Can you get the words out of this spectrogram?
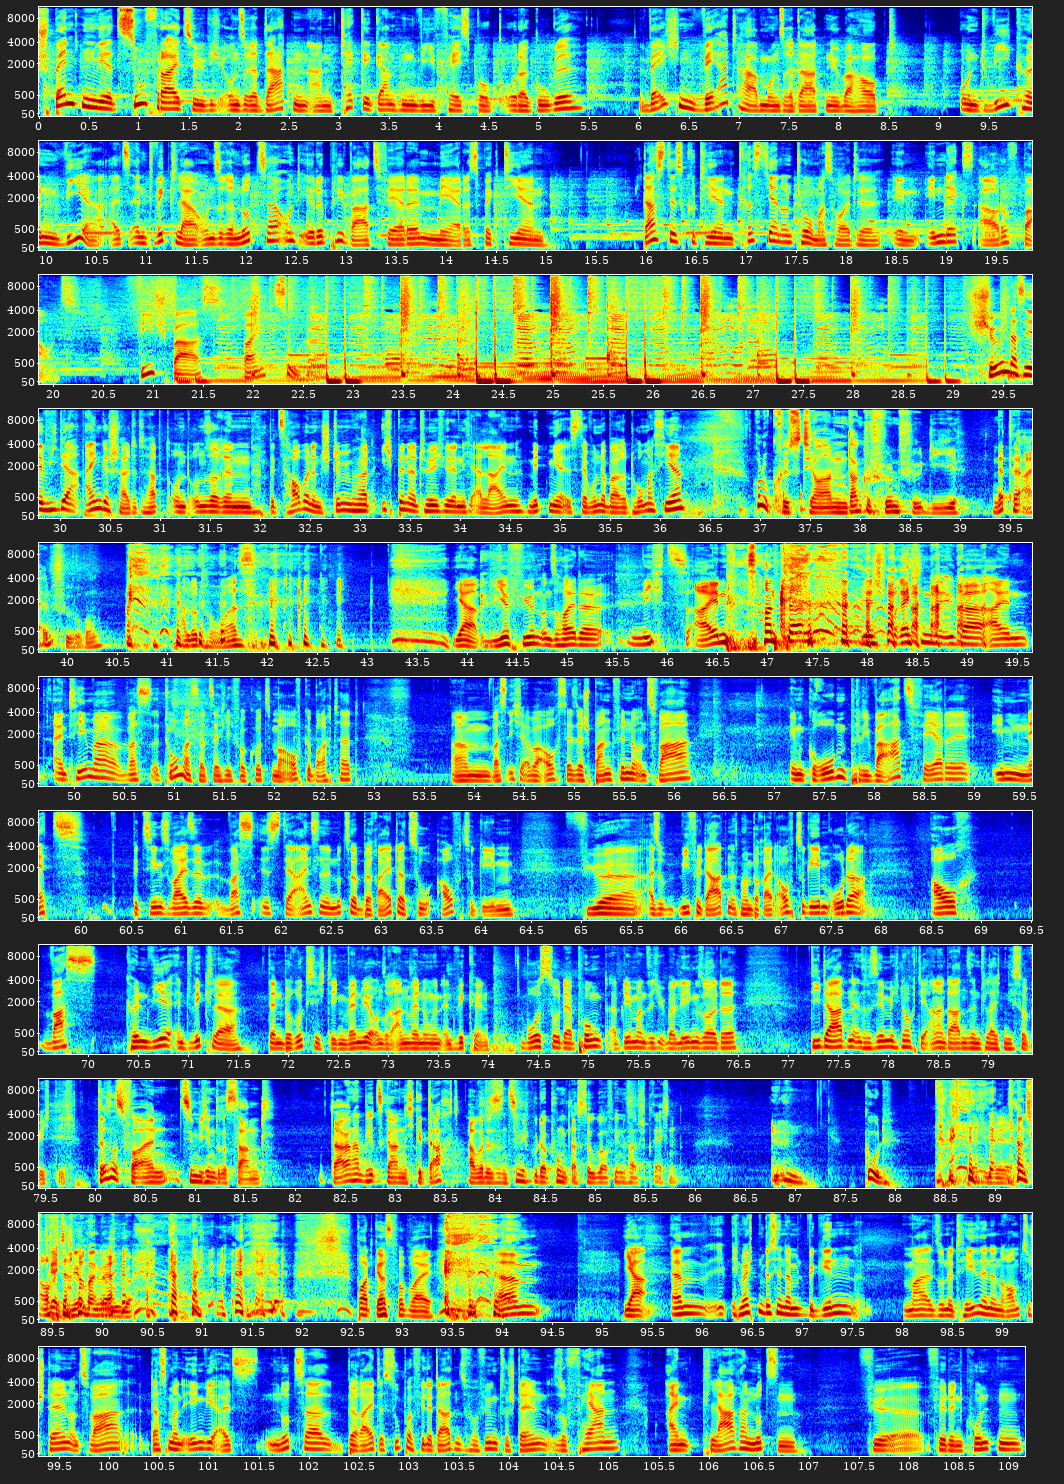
Spenden wir zu freizügig unsere Daten an Tech-Giganten wie Facebook oder Google? Welchen Wert haben unsere Daten überhaupt? Und wie können wir als Entwickler unsere Nutzer und ihre Privatsphäre mehr respektieren? Das diskutieren Christian und Thomas heute in Index Out of Bounds. Viel Spaß beim Zuhören. Schön, dass ihr wieder eingeschaltet habt und unseren bezaubernden Stimmen hört. Ich bin natürlich wieder nicht allein. Mit mir ist der wunderbare Thomas hier. Hallo Christian, danke schön für die nette Einführung. Hallo Thomas. ja, wir führen uns heute nichts ein, sondern wir sprechen über ein, ein Thema, was Thomas tatsächlich vor kurzem mal aufgebracht hat, ähm, was ich aber auch sehr, sehr spannend finde. Und zwar im groben Privatsphäre im Netz, beziehungsweise was ist der einzelne Nutzer bereit dazu aufzugeben für, also wie viel Daten ist man bereit aufzugeben oder auch was können wir Entwickler denn berücksichtigen, wenn wir unsere Anwendungen entwickeln? Wo ist so der Punkt, ab dem man sich überlegen sollte, die Daten interessieren mich noch, die anderen Daten sind vielleicht nicht so wichtig? Das ist vor allem ziemlich interessant. Daran habe ich jetzt gar nicht gedacht, aber das ist ein ziemlich guter Punkt. Lass darüber auf jeden Fall sprechen. Gut. Dann sprechen wir, Dann sprechen wir mal darüber. Podcast vorbei. ähm, ja, ähm, ich möchte ein bisschen damit beginnen, mal so eine These in den Raum zu stellen, und zwar, dass man irgendwie als Nutzer bereit ist, super viele Daten zur Verfügung zu stellen, sofern ein klarer Nutzen für, für den Kunden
